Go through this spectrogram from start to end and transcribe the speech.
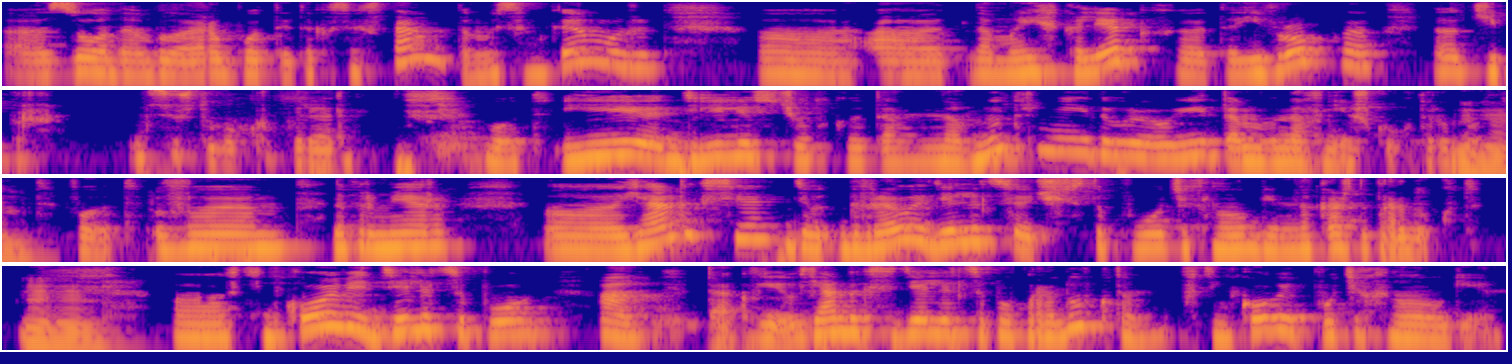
э, зона была работа это Казахстан, там СНГ, может, э, а для моих коллег это Европа, э, Кипр все, что вокруг рядом. Вот. И делились четко там на внутренние DevRel и там на внешку, которая mm-hmm. Вот. В, например, э, Яндексе DevRel делятся чисто по технологиям на каждый продукт. Mm-hmm. В Тинькове делится по... А, так, в Яндексе делится по продуктам, в Тинькове по технологиям.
